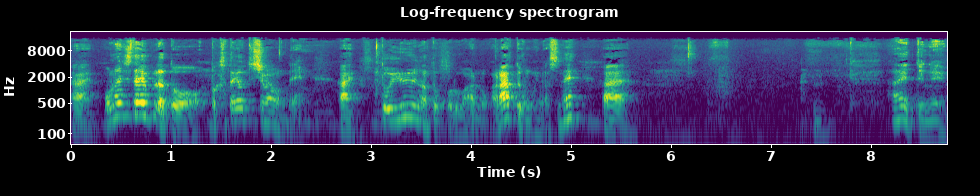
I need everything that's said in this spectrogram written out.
ら、はい、同じタイプだとまあ偏ってしまうんで、はい、というようなところはあるのかなと思いますね。はい。あえてね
